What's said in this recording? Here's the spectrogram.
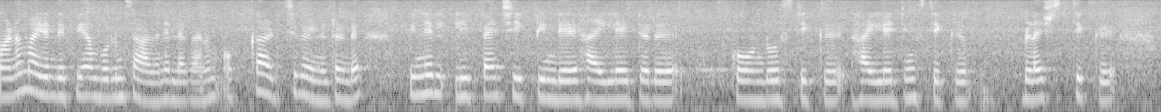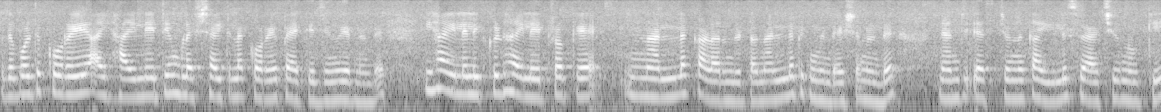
മണം ഐഡന്റിഫൈ ചെയ്യാൻ പോലും സാധനമില്ല. കാരണം ഒക്കെ അടിച്ച് കഴിഞ്ഞിട്ടുണ്ട്. പിന്നെ ലിപ്പ് ആൻഡ് ചീക്ക് ടിന്റെ highlighter contour stick highlighting stick blush stick അതുപോലത്തെ കുറേ ഐ ഹൈലൈറ്റിങ് ബ്ലഷ് ആയിട്ടുള്ള കുറേ പാക്കേജിങ് വരുന്നുണ്ട്. ഈ ഹൈല ലിക്വിഡ് ഹൈലൈറ്ററൊക്കെ നല്ല കളറുണ്ട് കേട്ടോ നല്ല പിഗ്മെന്റേഷൻ ഉണ്ട്. ഞാൻ ജസ്റ്റ് ഒന്ന് കയ്യിൽ സ്വാച്ച് നോക്കി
